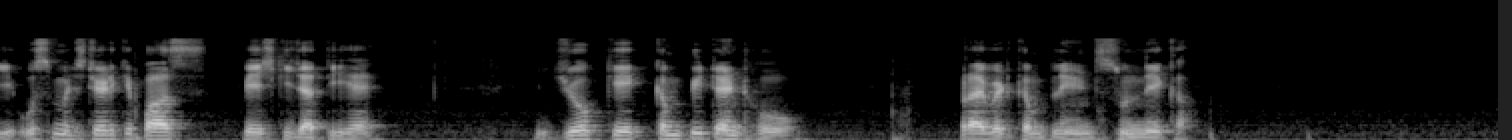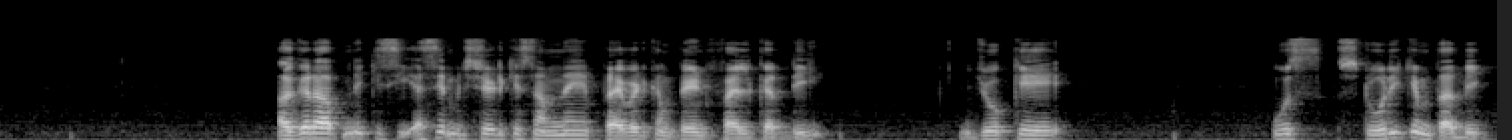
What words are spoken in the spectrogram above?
ये उस मजिस्ट्रेट के पास पेश की जाती है, जो कि कंपिटेंट हो प्राइवेट कंप्लेंट सुनने का। अगर आपने किसी ऐसे मजिस्ट्रेट के सामने प्राइवेट कंप्लेंट फ़ाइल कर दी, जो कि उस स्टोरी के मुताबिक,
